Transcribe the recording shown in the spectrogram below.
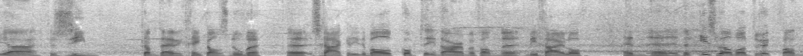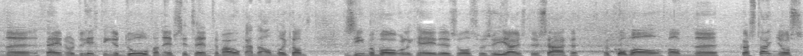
ja, gezien kan het eigenlijk geen kans noemen. Uh, Schaken die de bal kopte in de armen van uh, Michailov. En uh, er is wel wat druk van Feyenoord richting het doel van FC Twente. Maar ook aan de andere kant zien we mogelijkheden. Zoals we zojuist dus zagen. Een kopbal van Castanjos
